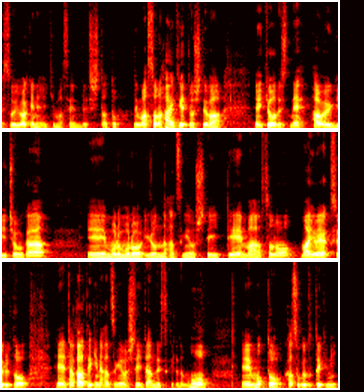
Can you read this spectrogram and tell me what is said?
そういうわけにはいきませんでしたと。で、まあ、その背景としては、今日ですねパウエル議長がえーもろもろいろんな発言をしていて、まあ、その、まあ、要約すると、えー多角的な発言をしていたんですけれども、えーもっと加速度的に、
